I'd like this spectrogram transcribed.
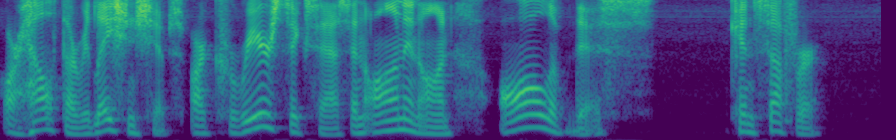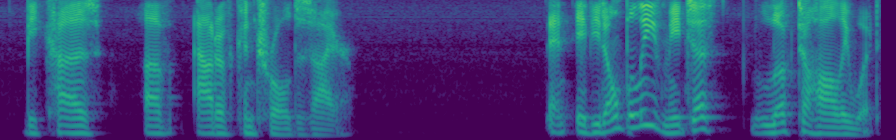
Our health, our relationships, our career success, and on and on, all of this can suffer because of out of control desire. And if you don't believe me, just look to Hollywood,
